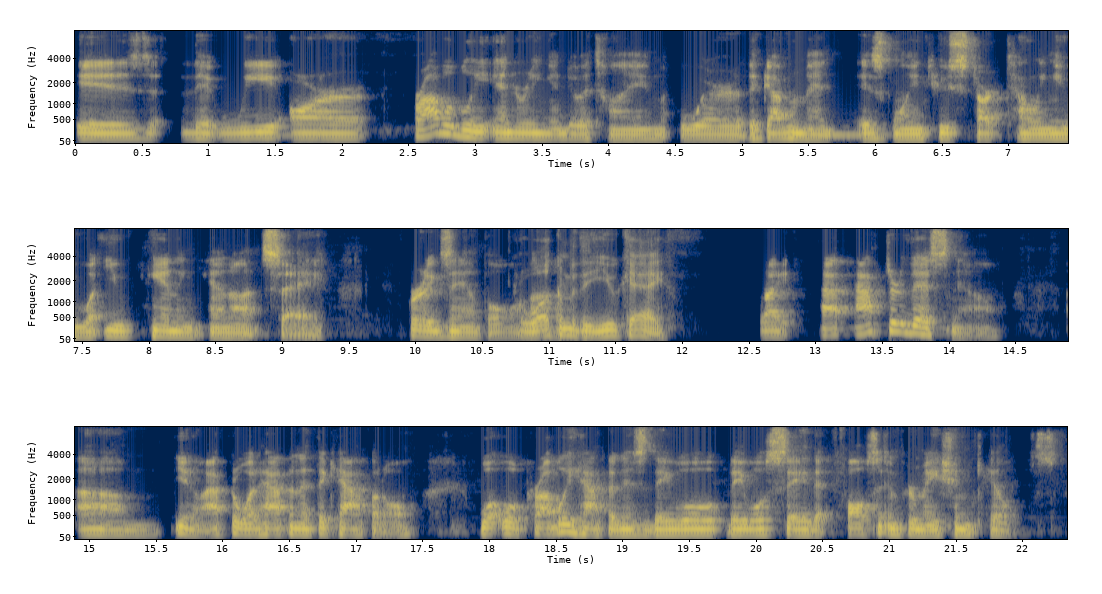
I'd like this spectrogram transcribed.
is that we are probably entering into a time where the government is going to start telling you what you can and cannot say. For example, welcome um, to the UK. Right. A- after this now, um, you know, after what happened at the Capitol, what will probably happen is they will they will say that false information kills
